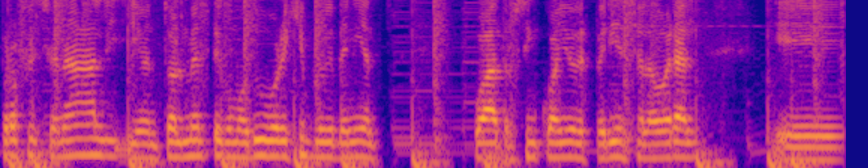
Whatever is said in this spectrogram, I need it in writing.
profesional y eventualmente como tú, por ejemplo, que tenían cuatro o cinco años de experiencia laboral, eh,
